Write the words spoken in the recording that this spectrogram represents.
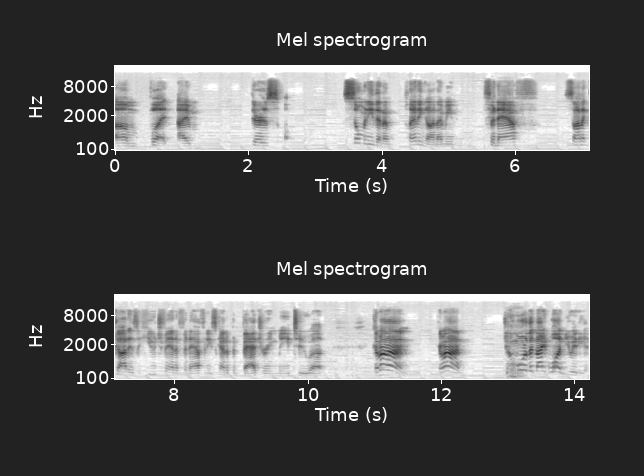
Um, but I'm there's so many that I'm planning on. I mean, FNAF. Sonic God is a huge fan of FNAF, and he's kind of been badgering me to, uh, come on, come on, do more than night one, you idiot.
